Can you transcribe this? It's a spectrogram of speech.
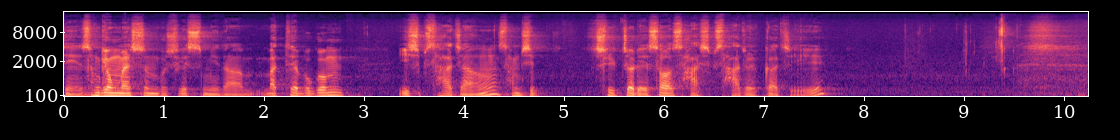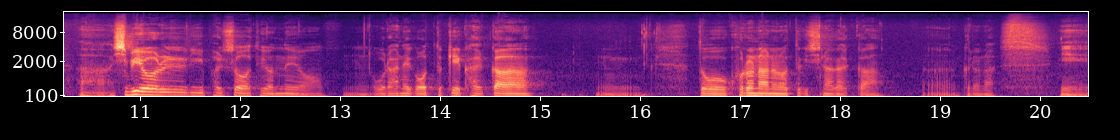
네, 성경 말씀 보시겠습니다. 마태복음 24장 37절에서 44절까지. 아, 12월이 벌써 되었네요. 음, 올한 해가 어떻게 갈까? 음, 또 코로나는 어떻게 지나갈까? 어, 그러나 예,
